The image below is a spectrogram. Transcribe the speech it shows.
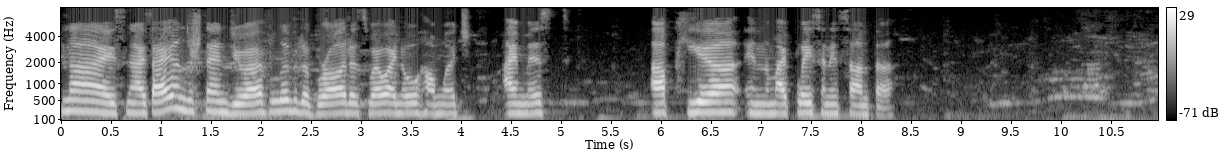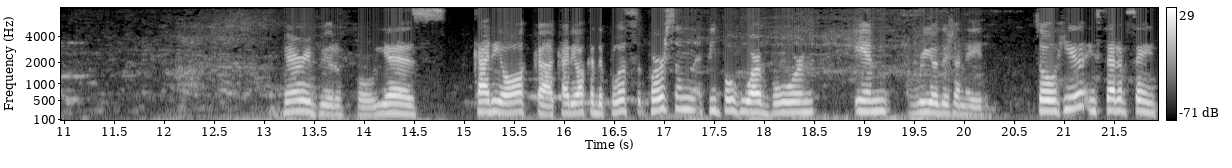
Nice, nice. I understand you. I've lived abroad as well. I know how much I missed up here in my place and in Santa. Very beautiful. Yes. Carioca. Carioca, the plus person, people who are born in Rio de Janeiro. So here, instead of saying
